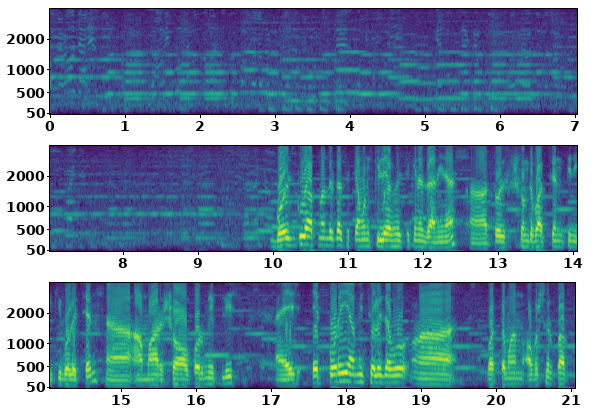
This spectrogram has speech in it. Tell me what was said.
আপনারাও জানেন তো আমি বলব ভয়েসগুলো আপনাদের কাছে কেমন ক্লিয়ার হয়েছে কিনা জানি না। তো শুনতে পাচ্ছেন তিনি কি বলেছেন। আমার সহকর্মী প্লিজ এরপরেই আমি চলে যাব বর্তমান অবসরপ্রাপ্ত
